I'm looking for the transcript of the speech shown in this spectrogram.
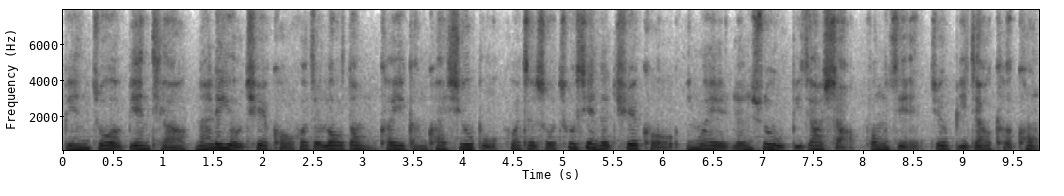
边做边调，哪里有缺口或者漏洞可以赶快修补，或者所出现的缺口因为人数比较少，风险就比较可控。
